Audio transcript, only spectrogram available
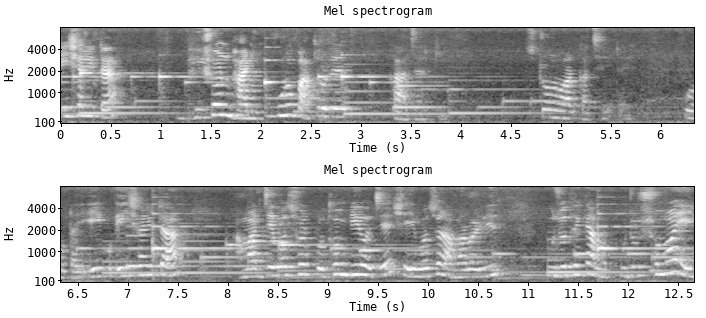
এই শাড়িটা ভীষণ ভারী, পুরো পাথরের কাজ আর কি। স্টোন ওয়ার্ক আছে এটাই, পুরোটাই। এই এই শাড়িটা আমার যে বছর প্রথম বিয়ে হয়েছে, সেই বছর আমার বাড়ির পুজো থেকে আমার পুজোর সময় এই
